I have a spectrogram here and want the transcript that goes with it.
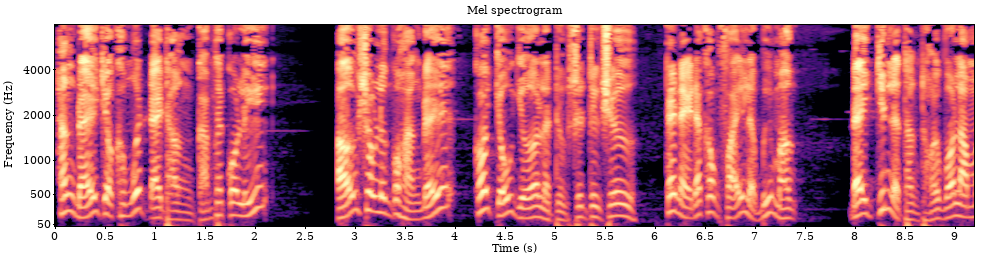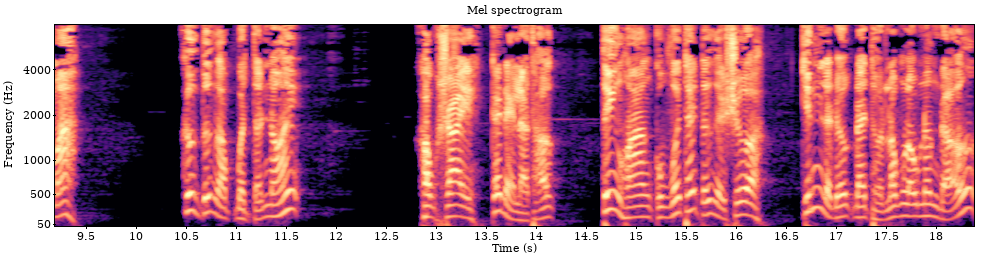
Hắn để cho không ít đại thần cảm thấy có lý. Ở sau lưng của hoàng đế có chỗ dựa là trường sinh tiên sư, cái này đã không phải là bí mật. Đây chính là thần thoại võ lâm à. Khương Tử Ngọc bình tĩnh nói, không sai, cái này là thật. Tiên hoàng cùng với thái tử ngày xưa chính là được đại thừa Long Lâu nâng đỡ.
